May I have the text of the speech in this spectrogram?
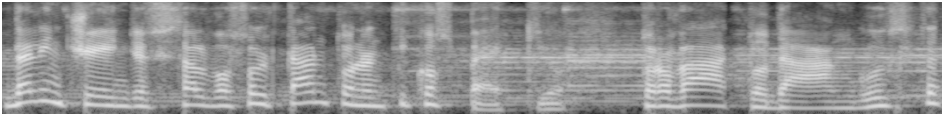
Dall'incendio si salvò soltanto un antico specchio trovato da Angust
